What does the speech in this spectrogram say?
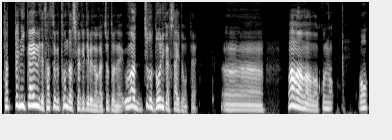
たった2回目で早速飛んだ仕掛けてるのがちょっとね、うわ、ちょっとどうにかしたいと思って。うーん。まあまあまあまあ、この、お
